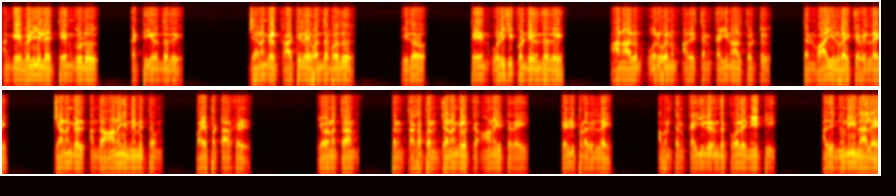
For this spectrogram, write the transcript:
அங்கே வெளியிலே தேன்கூடு கட்டியிருந்தது. ஜனங்கள் காட்டிலே வந்தபோது இதோ தேன் ஒழுகிக் கொண்டிருந்தது ஆனாலும் ஒருவனும் அதை தன் கையினால் தொட்டு தன் வாயில் வைக்கவில்லை. ஜனங்கள் அந்த ஆணையின் நிமித்தம் பயப்பட்டார்கள். யோனத்தான் தன் தகப்பன் ஜனங்களுக்கு ஆணையிட்டதை கேள்விப்படவில்லை. அவன் தன் கையிலிருந்த கோலை நீட்டி அதை நுனியினாலே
